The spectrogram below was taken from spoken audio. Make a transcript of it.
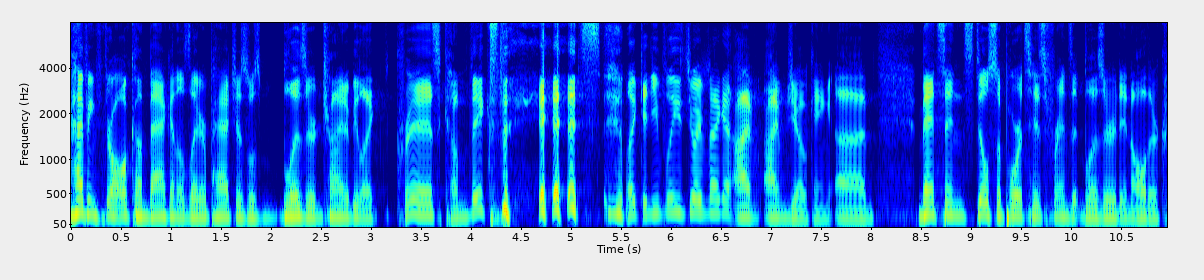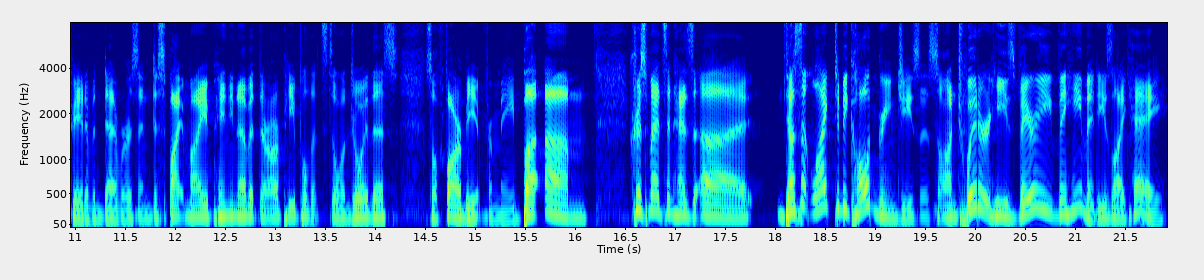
having Thrall come back in those later patches was Blizzard trying to be like, Chris, come fix this. like, can you please join back? I'm, I'm joking. Uh, Metzen still supports his friends at Blizzard in all their creative endeavors. And despite my opinion of it, there are people that still enjoy this. So far be it from me. But um, Chris Metzen has. Uh, doesn't like to be called Green Jesus. On Twitter, he's very vehement. He's like, hey,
